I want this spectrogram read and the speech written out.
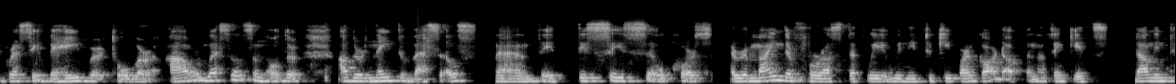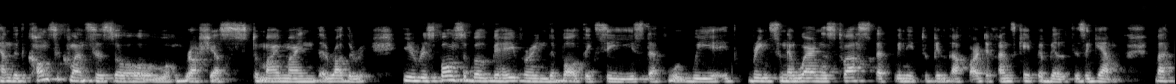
aggressive behavior toward our vessels and other other NATO vessels. And it, this is, of course, a reminder for us that we, we need to keep our guard up. And I think it's the unintended consequences of Russia's, to my mind, rather irresponsible behavior in the Baltic Sea is that we it brings an awareness to us that we need to build up our defense capabilities again. But uh,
